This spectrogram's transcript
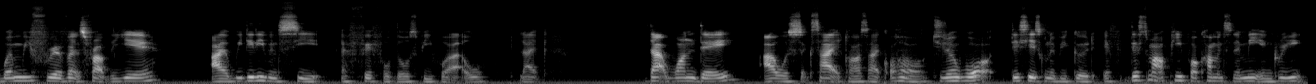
when we threw events throughout the year, I we didn't even see a fifth of those people at all. Like that one day, I was excited because I was like, oh, do you know what? This year's gonna be good. If this amount of people are coming to the meet and greet,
